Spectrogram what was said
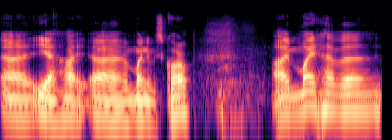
Uh, yeah, hi. Uh, my name is Carl. I might have a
